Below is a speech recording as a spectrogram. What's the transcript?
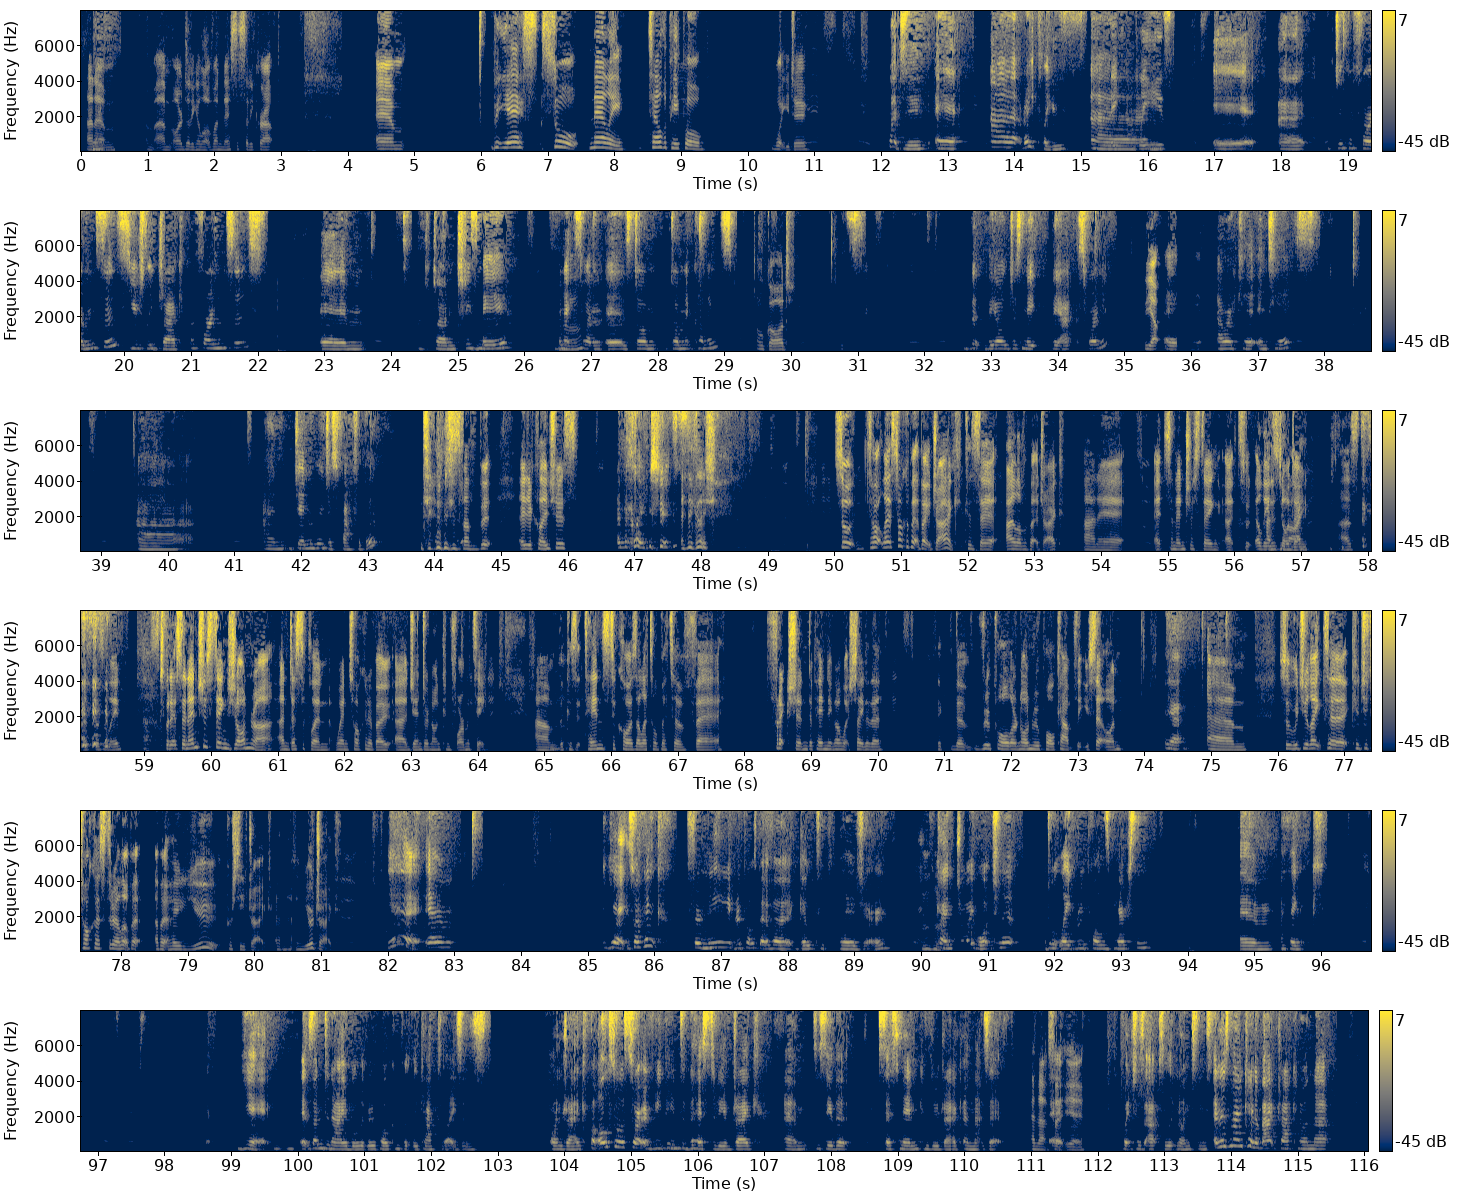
and um, I'm, I'm ordering a lot of unnecessary crap. Um, but yes. So Nelly, tell the people what you do. What do? Uh, uh, right, please. Right, Um, please. uh, uh, do performances, usually drag performances. Um, I've done Theresa May. The next one is Dom, Dominic Cummings. Oh God. It's, they all just make the acts for me. Yep. Uh, I work at NTS. Uh, and generally just faff a bit just have a boot And your clown shoes. And the clown shoes. I think I should. So talk, let's talk a bit about drag because uh, I love a bit of drag, and uh, it's an interesting. Uh, so Elaine As is nodding, as, as does Elaine. But it's an interesting genre and discipline when talking about uh, gender nonconformity, um, because it tends to cause a little bit of uh, friction depending on which side of the the, the RuPaul or non RuPaul camp that you sit on. Yeah. Um, so would you like to? Could you talk us through a little bit about how you perceive drag and, and your drag? Yeah. Um, yeah. So I think for me, RuPaul's a bit of a guilty pleasure. Mhm. I enjoy watching it. I don't like RuPaul as a person. Um, I think. Like RuPaul's person. Yeah, it's undeniable that RuPaul completely capitalizes on drag, but also sort of repainted the history of drag um, to say that cis men can do drag and that's it And that's Uh, it, yeah. which is absolute nonsense and is now kind of backtracking on that.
